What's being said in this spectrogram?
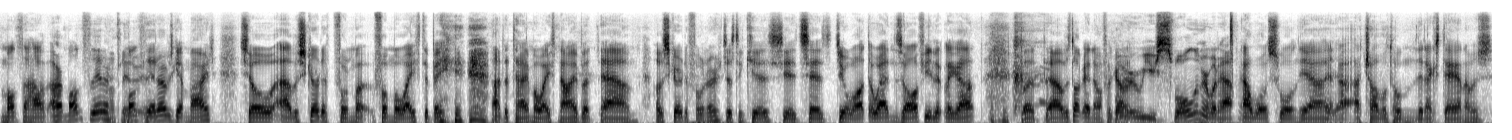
month and a half or a month later. month later, yeah. later I was getting married. So I was scared of for my for my wife to be at the time, my wife now, but um I was scared to phone her just in case. She had says, Do you know what, the wedding's off, you look like that. but uh, I was lucky enough I got were you swollen or what happened? I was swollen, yeah. Yeah. I, I travelled home the next day and I was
